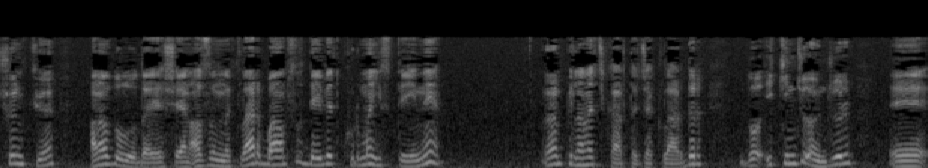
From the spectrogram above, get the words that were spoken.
Çünkü Anadolu'da yaşayan azınlıklar bağımsız devlet kurma isteğini ön plana çıkartacaklardır. Do ikinci öncül e,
